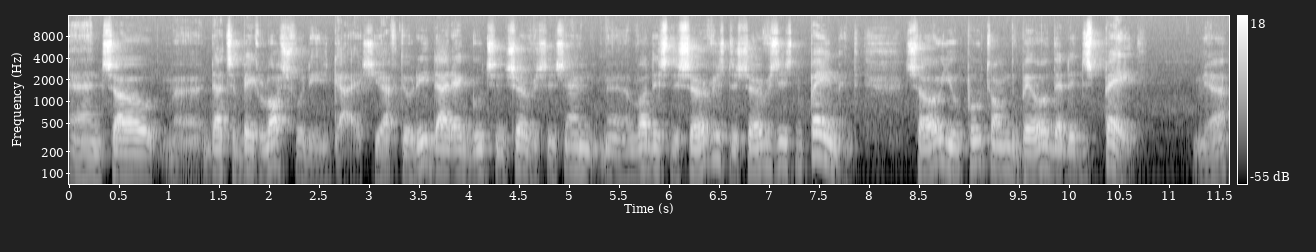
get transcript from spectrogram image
And so uh, that's a big loss for these guys. You have to redirect goods and services. And uh, what is the service? The service is the payment. So you put on the bill that it is paid. Yeah,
